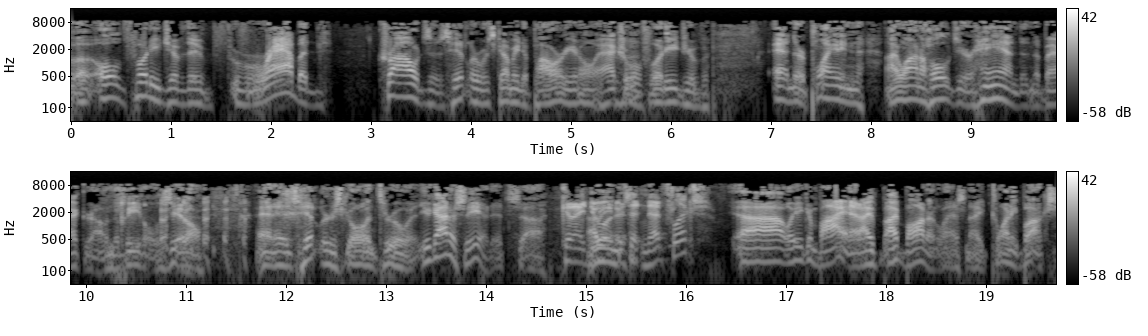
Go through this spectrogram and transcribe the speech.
old footage of the rabid crowds as Hitler was coming to power. You know, actual footage of. And they're playing "I Want to Hold Your Hand" in the background, the Beatles, you know, and as Hitler's going through it, you got to see it. It's uh, Can I I do mean- it? Is it Netflix? uh, well, you can buy it. I I bought it last night, twenty bucks,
